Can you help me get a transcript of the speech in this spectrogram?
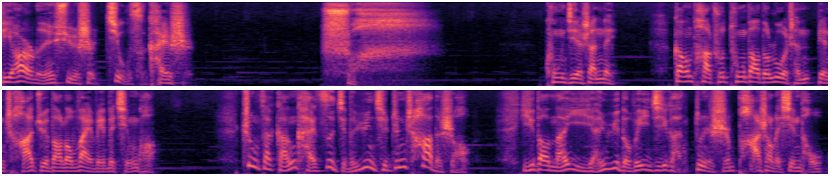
第二轮蓄势就此开始。唰！空界山内，刚踏出通道的洛尘便察觉到了外围的情况，正在感慨自己的运气真差的时候，一道难以言喻的危机感顿时爬上了心头。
